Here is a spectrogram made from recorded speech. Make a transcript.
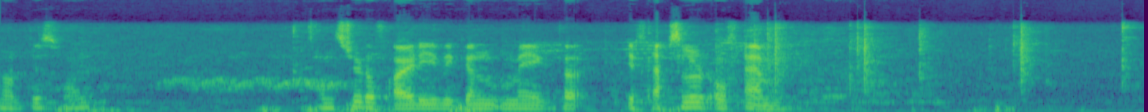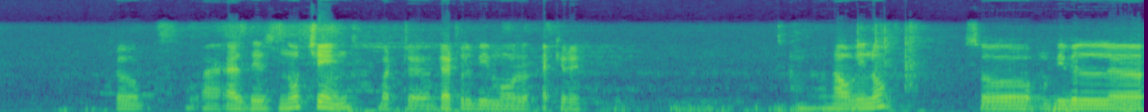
not this one. Instead of id we can make the if absolute of m. So uh, as there is no change but uh, that will be more accurate. Now we know. So we will uh,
